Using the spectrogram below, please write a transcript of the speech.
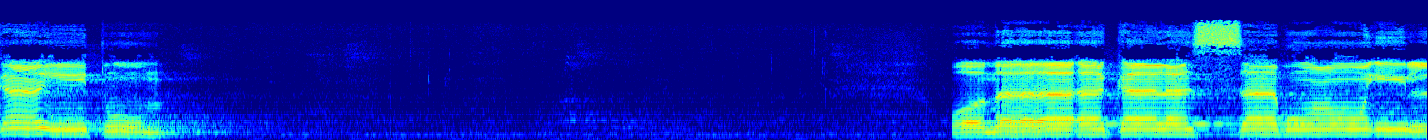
ذكيتم. وما أكل السبع إلا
